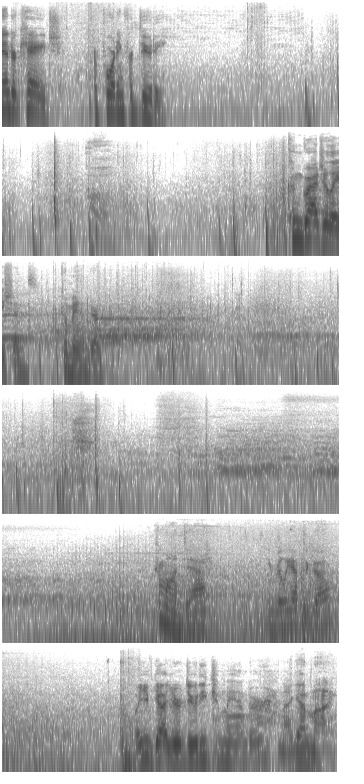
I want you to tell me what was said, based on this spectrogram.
Commander Cage, reporting for duty. Congratulations, Commander. Come on, Dad. You really have to go? Well, you've got your duty, Commander, and I got mine.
